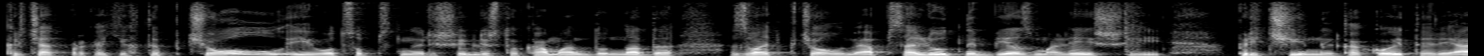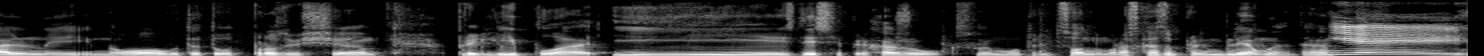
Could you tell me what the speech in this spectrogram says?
кричат про каких-то пчел, и вот, собственно, решили, что команду надо звать пчелами. Абсолютно без малейшей причины какой-то реальной, но вот это вот прозвище прилипло. И здесь я перехожу к своему традиционному рассказу про эмблемы, да? Yay!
